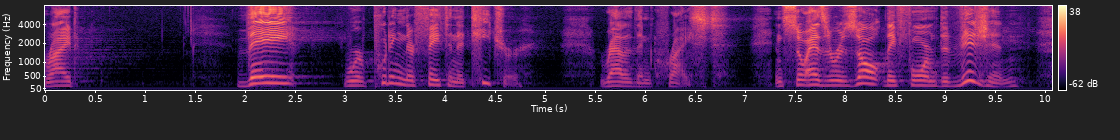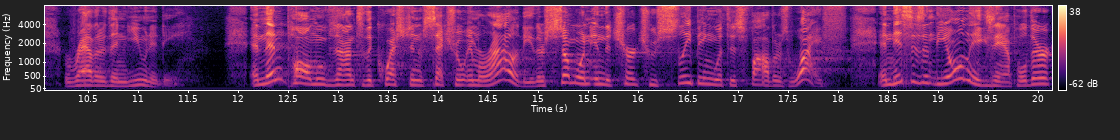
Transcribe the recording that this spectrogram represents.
right? They were putting their faith in a teacher rather than Christ. And so as a result, they formed division rather than unity. And then Paul moves on to the question of sexual immorality. There's someone in the church who's sleeping with his father's wife. And this isn't the only example, they're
